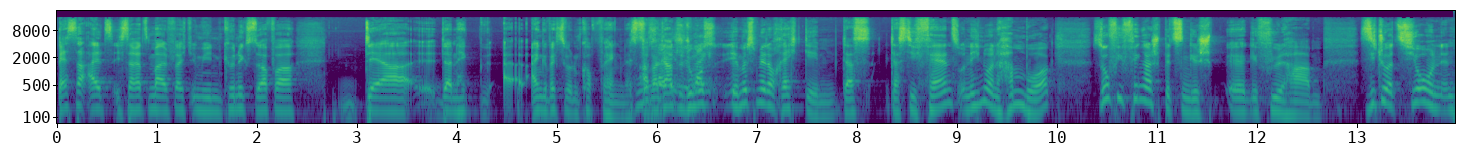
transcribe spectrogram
Besser als, ich sag jetzt mal, vielleicht irgendwie ein Königsdörfer, der äh, dann äh, eingewechselt wird und den Kopf hängen lässt. aber muss Gato, du musst, ihr müsst mir doch recht geben, dass, dass die Fans und nicht nur in Hamburg so viel Fingerspitzengefühl haben, Situationen, in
